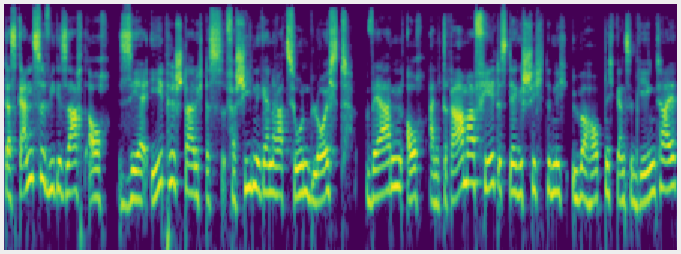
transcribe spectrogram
Das Ganze, wie gesagt, auch sehr episch, dadurch, dass verschiedene Generationen beleuchtet werden. Auch an Drama fehlt es der Geschichte nicht, überhaupt nicht, ganz im Gegenteil.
